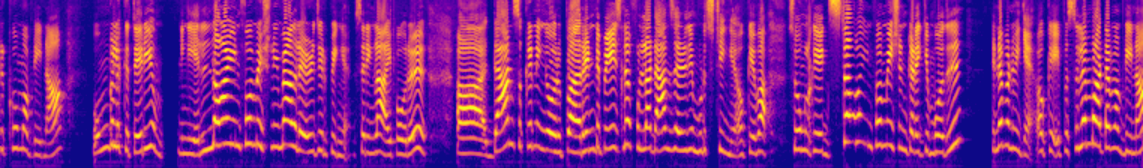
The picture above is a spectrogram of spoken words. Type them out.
இருக்கும் அப்படின்னா உங்களுக்கு தெரியும். நீங்கள் எல்லா இன்ஃபர்மேஷனையுமே அதில் எழுதியிருப்பீங்க. சரிங்களா? இப்போ ஒரு டான்ஸுக்கு நீங்கள் ஒரு ப ரெண்டு பேஜில் ஃபுல்லாக டான்ஸ் எழுதி முடிச்சிட்டீங்க ஓகேவா ஸோ உங்களுக்கு எக்ஸ்ட்ராவாக இன்ஃபர்மேஷன் கிடைக்கும் போது என்ன பண்ணுவீங்க? ஓகே இப்போ சிலம்பாட்டம் அப்படின்னா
